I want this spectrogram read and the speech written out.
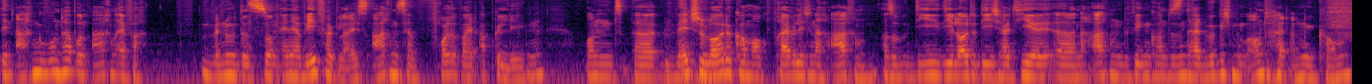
in Aachen gewohnt habe und Aachen einfach, wenn du das so ein NRW vergleichst, Aachen ist ja voll weit abgelegen. Und äh, welche Leute kommen auch freiwillig nach Aachen? Also die, die Leute, die ich halt hier äh, nach Aachen bewegen konnte, sind halt wirklich mit dem Auto halt angekommen.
